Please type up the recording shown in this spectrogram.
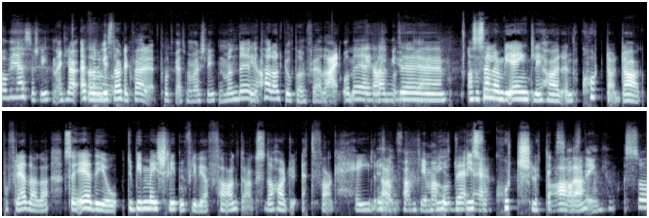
Og vi er så slitne. Jeg, jeg føler vi starter hver podkast med å være sliten, men det, vi tar alltid opp på en fredag, og det er en lang uke. altså selv om vi egentlig har en kortere dag på fredager, så er det jo Du blir mer sliten fordi vi har fagdag, så da har du ett fag hele I sånn fem timer, Vi, og det blir så kortslutta av det. Så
